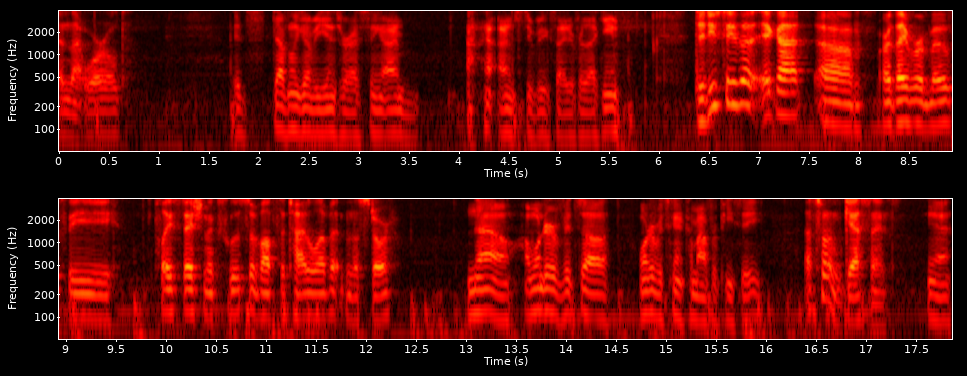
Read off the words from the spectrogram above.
in that world. It's definitely going to be interesting. I'm. I'm stupid excited for that game. Did you see that it got um or they removed the PlayStation exclusive off the title of it in the store? No, I wonder if it's uh. I wonder if it's going to come out for PC. That's what I'm guessing. Yeah.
